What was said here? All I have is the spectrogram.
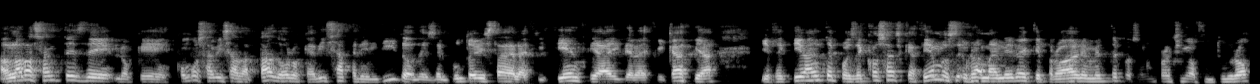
Hablabas antes de lo que, cómo os habéis adaptado, lo que habéis aprendido desde el punto de vista de la eficiencia y de la eficacia y efectivamente, pues de cosas que hacíamos de una manera que probablemente pues en un próximo futuro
